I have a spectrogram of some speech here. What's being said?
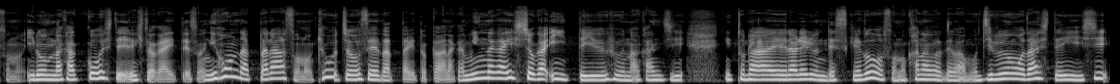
そのいろんな格好をしている人がいて、その日本だったらその協調性だったりとか、なんかみんなが一緒がいいっていう風な感じに捉えられるんですけど、そのカナダではもう自分を出していいし、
